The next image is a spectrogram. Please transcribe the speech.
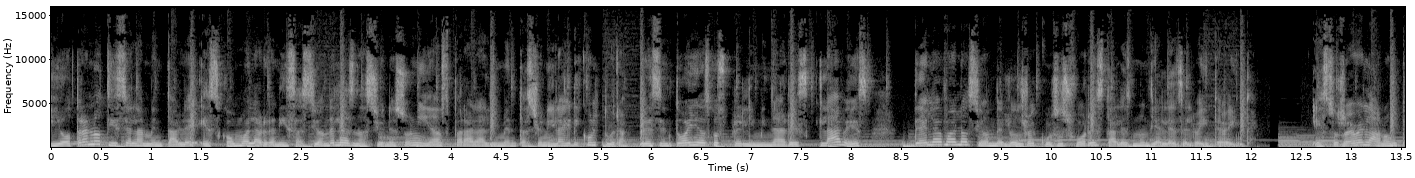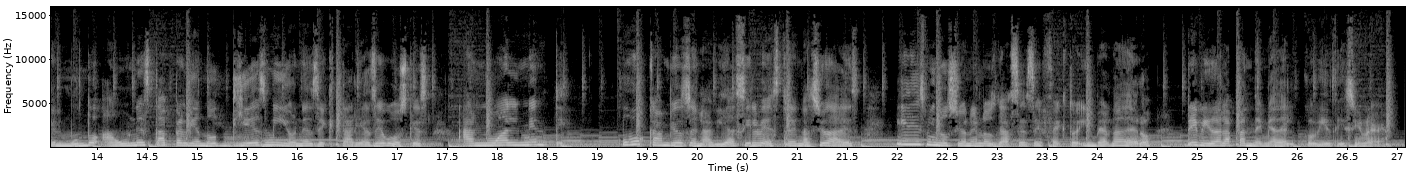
Y otra noticia lamentable es cómo la Organización de las Naciones Unidas para la Alimentación y la Agricultura presentó hallazgos preliminares claves de la evaluación de los recursos forestales mundiales del 2020. Estos revelaron que el mundo aún está perdiendo 10 millones de hectáreas de bosques anualmente hubo cambios en la vida silvestre en las ciudades y disminución en los gases de efecto invernadero debido a la pandemia del COVID-19.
